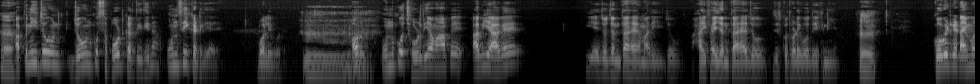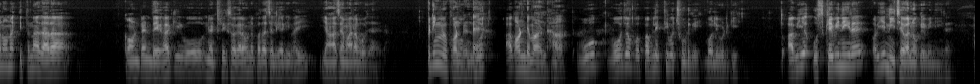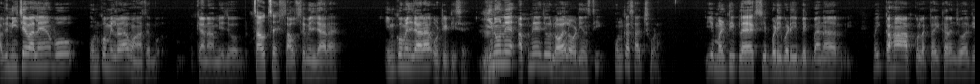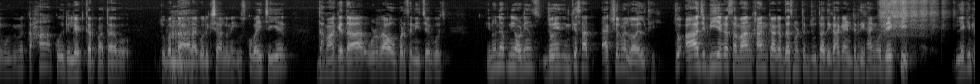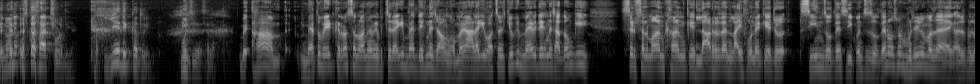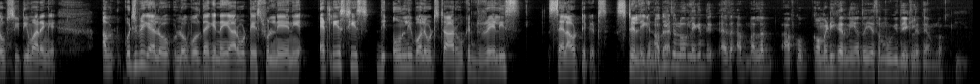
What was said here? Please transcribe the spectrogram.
हाँ। अपनी जो उन जो उनको सपोर्ट करती थी ना उनसे ही कट गया ये बॉलीवुड हम्म, और उनको छोड़ दिया वहाँ पे अब ये आ गए ये जो जनता है हमारी जो हाई फाई जनता है जो जिसको थोड़ी वो देखनी है। हम्म, कोविड के टाइम में उन्होंने इतना ज़्यादा कंटेंट देखा कि वो नेटफ्लिक्स वगैरह उन्हें पता चल गया कि भाई यहाँ से हमारा हो जाएगा। प्रीमियम कंटेंट है। अब ऑन डिमांड हाँ। वो वो जो पब्लिक थी वो छूट गई बॉलीवुड की। तो अब ये उसके भी नहीं रहे और ये नीचे वालों के भी नहीं रहे। अब जो नीचे वाले हैं वो उनको मिल रहा है वहाँ से। क्या नाम ये जो साउथ से। साउथ से मिल जा रहा है। इनको मिल जा रहा है ओटीटी से। इन्होंने अपने जो लॉयल ऑडियंस थी उनका साथ छोड़ा। ये मल्टीप्लेक्स ये बड़ी बड़ी बिग बैनर भाई कहाँ आपको लगता है कि करण जौहर की मूवी में कहाँ कोई रिलेट कर पाता है वो? जो बंदा आ रहा है कोई रिक्शा वाला नहीं। उसको भाई चाहिए धमाकेदार उड़ रहा ऊपर से नीचे कुछ। इन्होंने अपनी ऑडियंस जो इनके साथ एक्चुअल में लॉयल थी जो आज भी अगर सलमान खान का अगर दस मिनट तक जूता दिखा के एंट्री दिखाएँगे वो देखती। लेकिन इन्होंने उसका साथ छोड़ दिया। ये दिक्कत हुई मुझे ऐसा लगता है। हाँ मैं तो वेट कर रहा हूँ सलमान खान की पिक्चर आएगी मैं देखने जाऊँगा। मैंने हालाँकि बहुत समझ क्योंकि मैं भी देखना चाहता हूँ कि सिर्फ़ सलमान खान के लार्जर देन लाइफ होने के जो सीन्स होते हैं सीक्वेंसेस होते हैं ना उसमें मुझे भी मज़ा आएगा जिसमें लोग सीटी मारेंगे। अब कुछ भी कह लो लोग बोलते हैं कि नहीं यार वो टेस्टफुल नहीं है नहीं at least he is the only Bollywood star who can really sell out tickets still he can do अभी दैट तो लोग लेकिन अब मतलब आपको कॉमेडी करनी है तो ये सब मूवी देख लेते हैं हम लोग।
